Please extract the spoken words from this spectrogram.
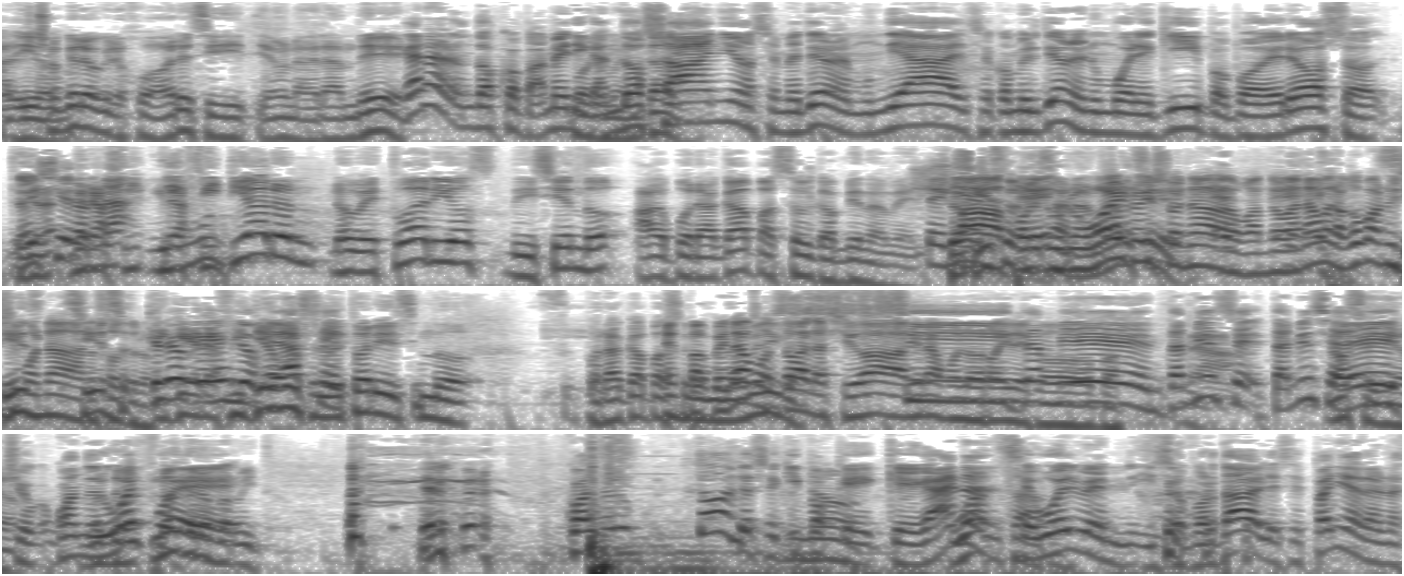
Ah, digo. Yo creo que los jugadores sí tienen una grande. Ganaron dos Copa América en dos años, se metieron en el Mundial, se convirtieron en un buen equipo, poderoso. No hicieron nada. ningún- grafitearon los vestuarios diciendo ah, por acá pasó el campeón de América. Ah, eso Uruguay no hizo nada. Cuando ganamos la Copa no Si hicimos es- nada si eso- nosotros. Creo que es lo que grafiteamos hace- el vestuario diciendo por acá pasó de Empapelamos toda la ciudad, que éramos los reyes de también, Copa. también No. se, también se No, ha señor. hecho. Cuando No te- Uruguay no te lo fue. permito. Cuando todos los equipos No. que, que ganan WhatsApp. se vuelven insoportables. España era una,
